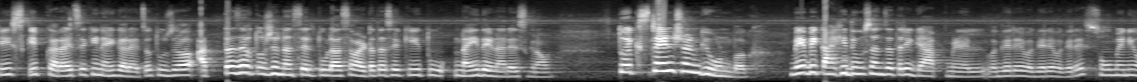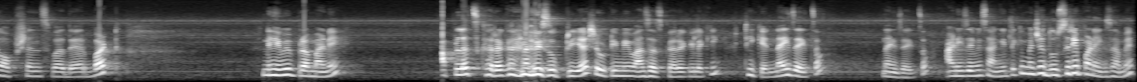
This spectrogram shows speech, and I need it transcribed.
की स्किप करायचं की नाही करायचं तुझं आत्ता जर तुझं नसेल तुला असं वाटत असेल की तू नाही देणार आहेस ग्राउंड तू एक्सटेन्शन घेऊन बघ. मे बी काही दिवसांचा तरी गॅप मिळेल वगैरे वगैरे वगैरे. So many options were there but नेहमीप्रमाणे आपलंच खरं करणारी सुप्रिया शेवटी मी माझंच खरं केलं की ठीक आहे नाही जायचं नाही जायचं. आणि जे मी सांगितलं की माझी दुसरी पण एक्झाम आहे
